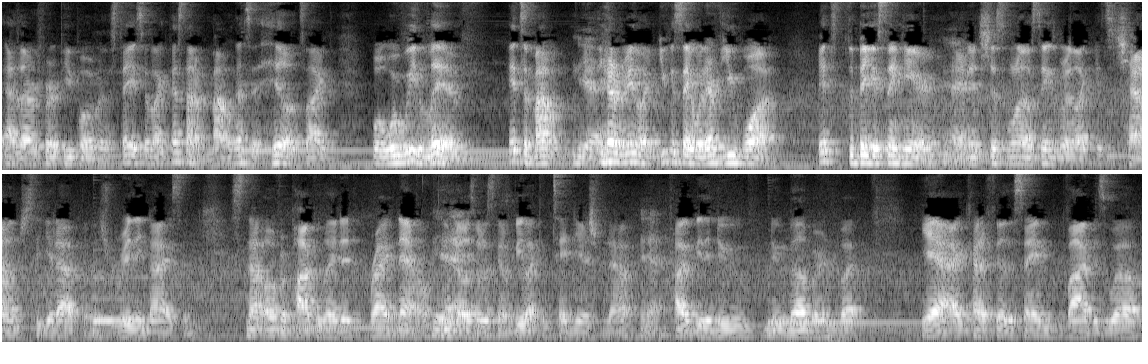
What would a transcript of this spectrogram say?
as I refer to people over in the states, they're like, "That's not a mountain, that's a hill." It's like, well, where we live, it's a mountain. Yeah. You know what I mean? Like, you can say whatever you want. It's the biggest thing here, Yeah. and it's just one of those things where like it's a challenge to get up, and it's really nice, and it's not overpopulated right now. Who knows yeah. what it's going to be like in ten years from now? Yeah. probably be the new new Melbourne, but yeah, I kind of feel the same vibe as well.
